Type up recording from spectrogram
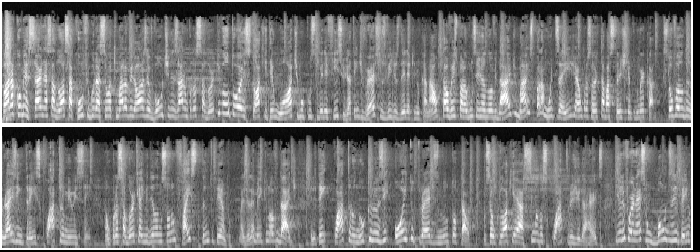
Para começar nessa nossa configuração aqui maravilhosa, eu vou utilizar um processador que voltou ao estoque e tem um ótimo custo-benefício. Já tem diversos vídeos dele aqui no canal. Talvez para alguns seja novidade, mas para muitos aí já é um processador que está bastante tempo no mercado. Estou falando do Ryzen 3 4100. É um processador que a AMD lançou não faz tanto tempo, mas ele é meio que novidade. Ele tem 4 núcleos e 8 threads no total. O seu clock é acima dos 4 GHz e ele fornece um bom desempenho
